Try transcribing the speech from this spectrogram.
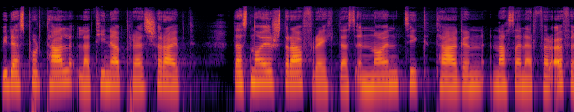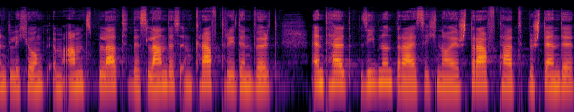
wie das Portal Latina Press schreibt. Das neue Strafrecht, das in 90 Tagen nach seiner Veröffentlichung im Amtsblatt des Landes in Kraft treten wird, enthält 37 neue Straftatbestände,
